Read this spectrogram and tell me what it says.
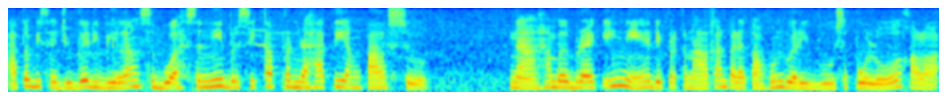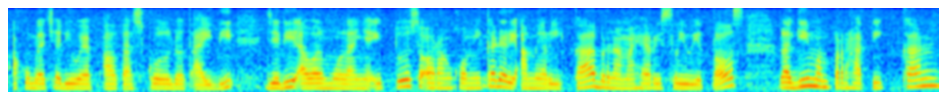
atau bisa juga dibilang sebuah seni bersikap rendah hati yang palsu. Nah, Humble Break ini diperkenalkan pada tahun 2010 kalau aku baca di web altaschool.id. Jadi awal mulanya itu seorang komika dari Amerika bernama Harry Lee Whittles lagi memperhatikan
